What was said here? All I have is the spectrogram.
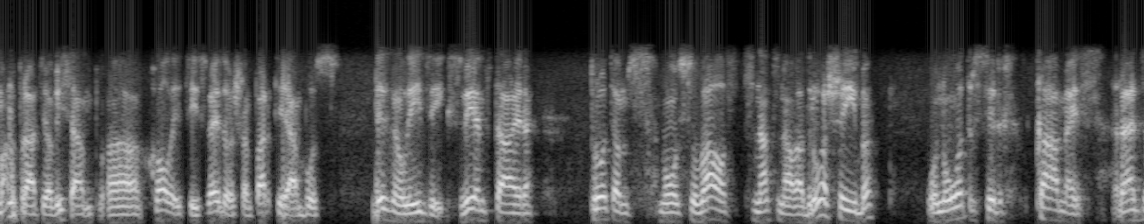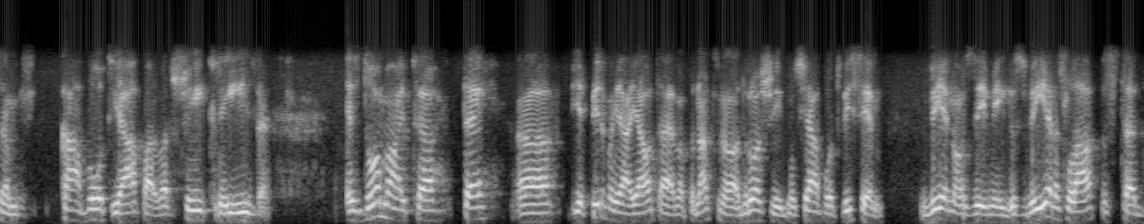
manuprāt, jau visām uh, koalīcijas veidošām partijām būs diezgan līdzīgas. Viens tā ir, protams, mūsu valsts nacionālā drošība, un otrs ir, kā mēs redzam, kā būtu jāpārvar šī krīze. Uh, Es domāju, ka te, ja pirmajā jautājumā par nacionālā drošību mums jābūt visiem viennozīmīgi uz vienas lapas, tad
